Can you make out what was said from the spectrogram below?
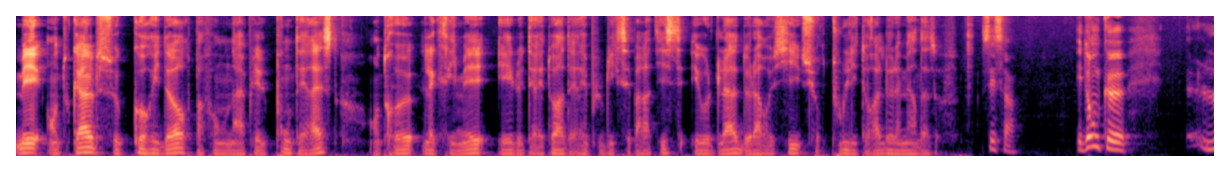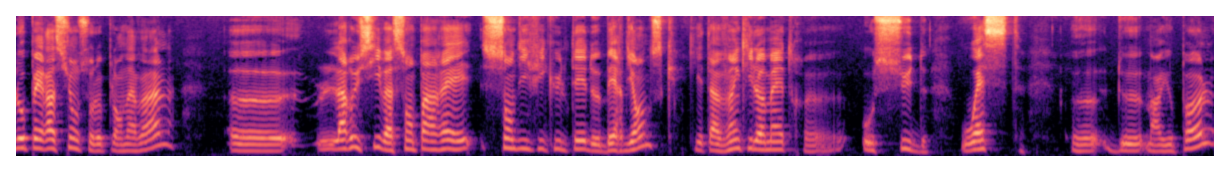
Mais en tout cas, ce corridor, parfois on a appelé le pont terrestre, entre la Crimée et le territoire des républiques séparatistes et au-delà de la Russie sur tout le littoral de la mer d'Azov. C'est ça. Et donc, euh, l'opération sur le plan naval, euh, la Russie va s'emparer sans difficulté de Berdiansk, qui est à 20 km euh, au sud-ouest de Mariupol,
